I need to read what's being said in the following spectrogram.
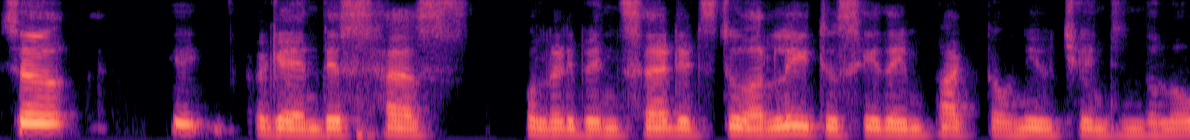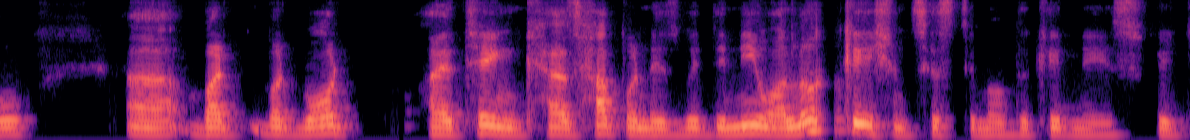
So again, this has already been said, it's too early to see the impact of new change in the law. Uh, but, but what I think has happened is with the new allocation system of the kidneys, which,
